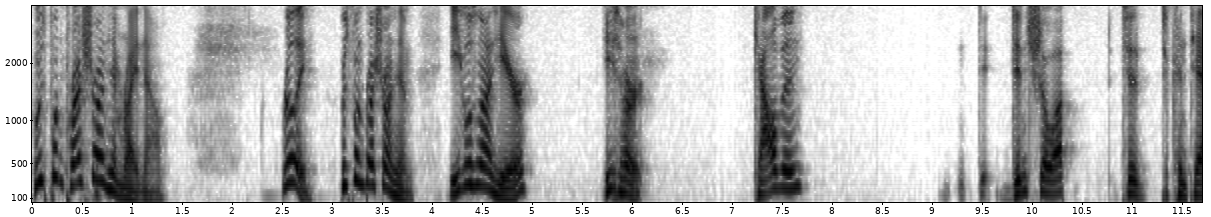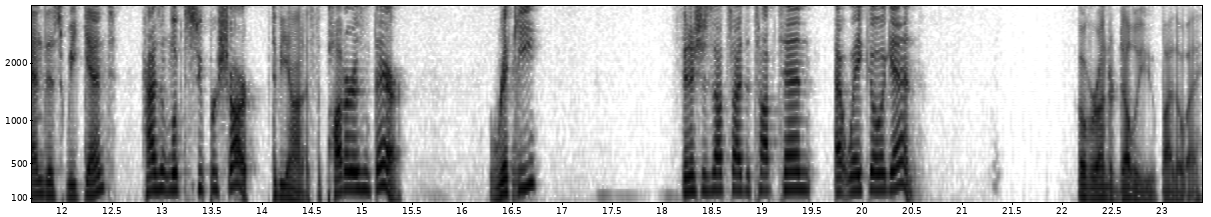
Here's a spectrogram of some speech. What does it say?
Who's putting pressure on him right now? Really? Who's putting pressure on him? Eagle's not here. He's Mhm. hurt. Calvin d- didn't show up to to contend this weekend hasn't looked super sharp to be honest. The putter isn't there. Ricky finishes outside the top 10 at waco again. Over under w by the way.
